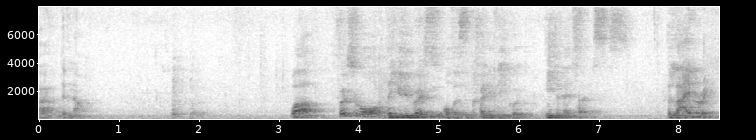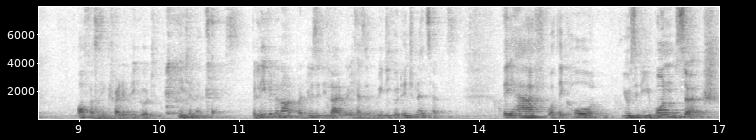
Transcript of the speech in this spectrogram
uh, them now. Well, first of all, the university offers incredibly good internet services. The library offers incredibly good internet service. Believe it or not, but UCD Library has a really good internet service. They have what they call UCD One Search.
